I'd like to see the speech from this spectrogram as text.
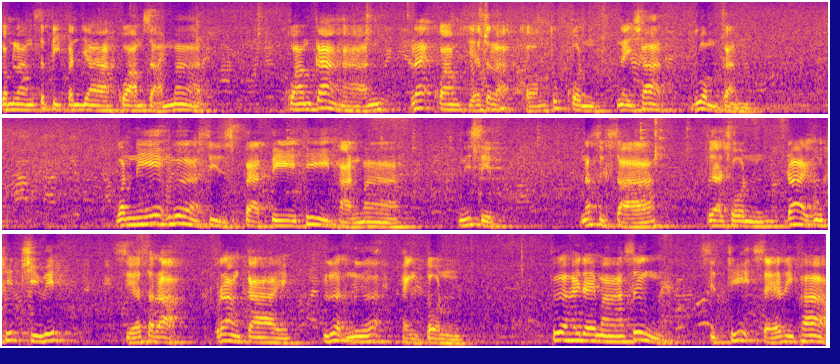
กำลังสติปัญญาความสามารถ ความกล้าหาญและความเสียสละของทุกคนในชาติร่วมกัน วันนี้เมื่อ 48 ปีที่ผ่านมา นิสิต นักศึกษา ประชาชนได้อุทิศชีวิต เสียสละร่างกายเลือดเนื้อแห่งตน เพื่อให้ได้มาซึ่งสิทธิเสรีภาพ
